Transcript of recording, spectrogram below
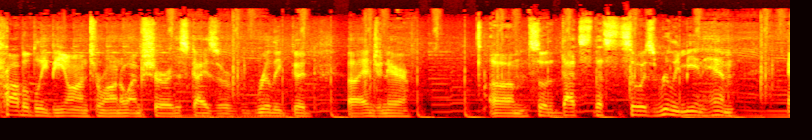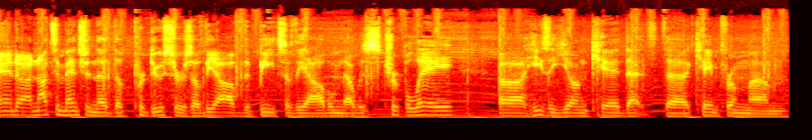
probably beyond Toronto. I'm sure this guy's a really good uh, engineer. Um, so that's that's so it's really me and him, and uh, not to mention the the producers of the of the beats of the album. That was AAA. Uh, he's a young kid that uh, came from. Um,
